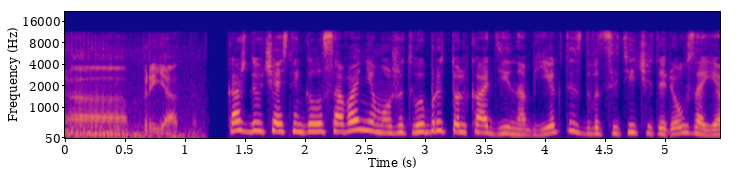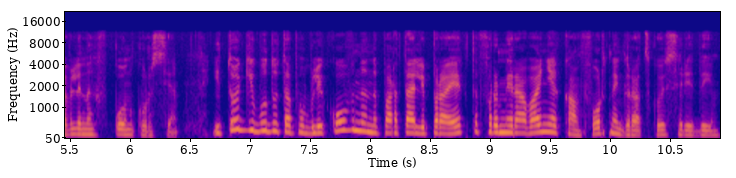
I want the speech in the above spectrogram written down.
э, приятны. Каждый участник голосования может выбрать только один объект из 24 заявленных в конкурсе. Итоги будут опубликованы на портале проекта формирования комфортной городской среды.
